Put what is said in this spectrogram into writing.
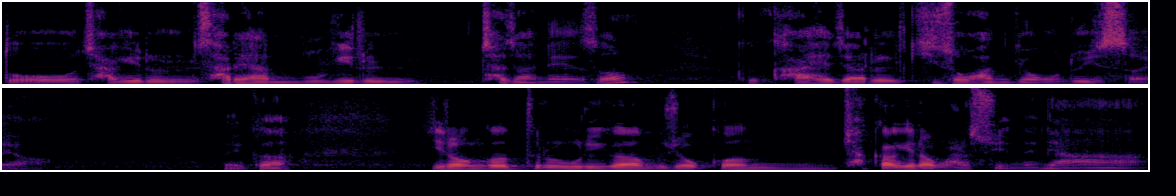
또 자기를 살해한 무기를 찾아내서 그 가해자를 기소한 경우도 있어요. 그러니까 이런 것들을 우리가 무조건 착각이라고 할 수 있느냐.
